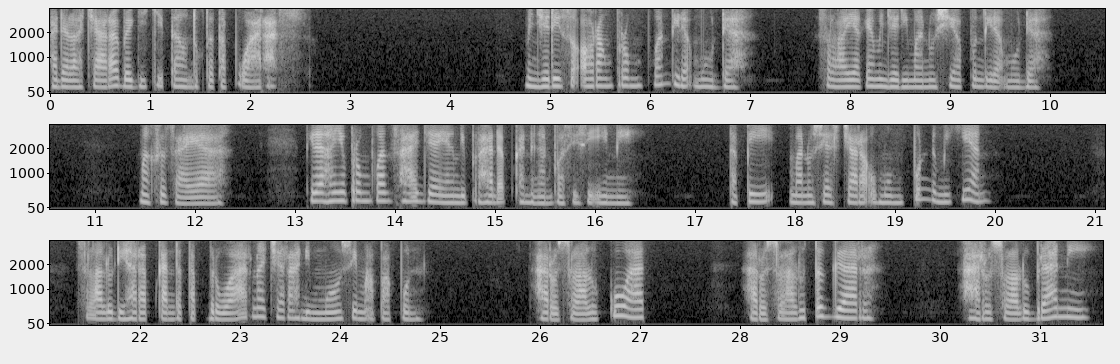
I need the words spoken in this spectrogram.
adalah cara bagi kita untuk tetap waras. Menjadi seorang perempuan tidak mudah. Selayaknya menjadi manusia pun tidak mudah. Maksud saya, tidak hanya perempuan saja yang diperhadapkan dengan posisi ini, tapi manusia secara umum pun demikian. Selalu diharapkan tetap berwarna cerah di musim apa pun. Harus selalu kuat, harus selalu tegar, harus selalu berani.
